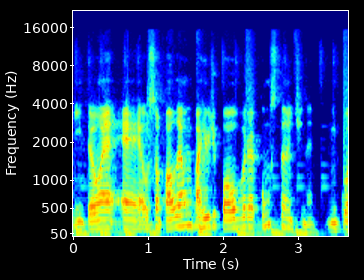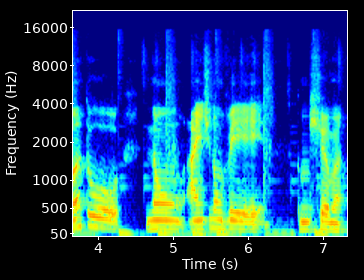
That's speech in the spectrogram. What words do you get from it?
Então é, é, o São Paulo é um barril de pólvora constante, né? Enquanto não a gente não vê, como chama,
